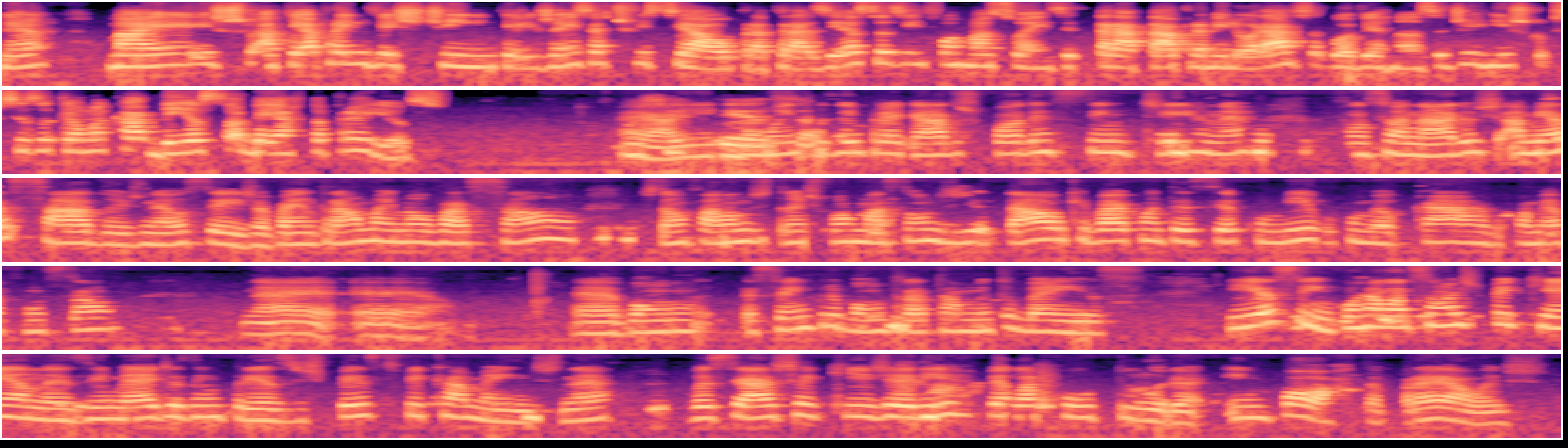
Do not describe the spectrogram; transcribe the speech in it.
né? Mas até para investir em inteligência artificial, para trazer essas informações e tratar para melhorar essa governança de risco, precisa ter uma cabeça aberta para isso. É, aí muitos empregados podem se sentir, né, funcionários ameaçados, né? Ou seja, vai entrar uma inovação, estão falando de transformação digital, o que vai acontecer comigo, com o meu cargo, com a minha função, né? É, é bom, é sempre bom tratar muito bem isso. E assim, com relação às pequenas e médias empresas especificamente, né? Você acha que gerir pela cultura importa para elas?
